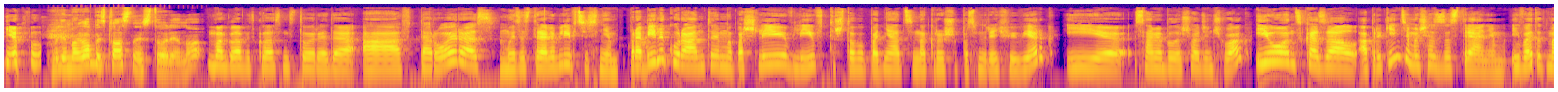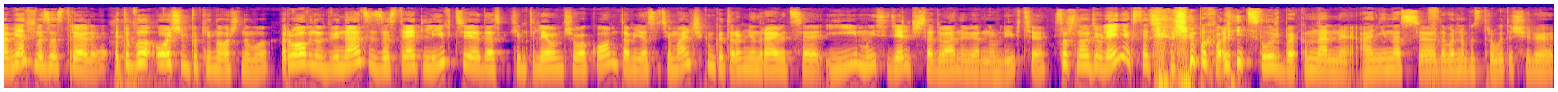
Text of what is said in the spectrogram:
не было. Блин, могла быть классная история, но... Могла быть классная история, да. А второй раз мы застряли в лифте с ним. Пробили куранты, мы пошли в лифт, чтобы подняться на крышу, посмотреть фейерверк, и с нами был еще один чувак, и он сказал, а прикиньте, мы сейчас застрянем. И в этот момент мы застряли. Это было очень по-киношному. Ровно в 12 застрять в лифте, да, с каким-то левым чуваком, там я с этим мальчиком, который мне нравится, и мы сидели часа два, наверное, в лифте. Слушай, на удивление, кстати, хочу похвалить службы коммунальные. Они нас э, довольно быстро вытащили.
